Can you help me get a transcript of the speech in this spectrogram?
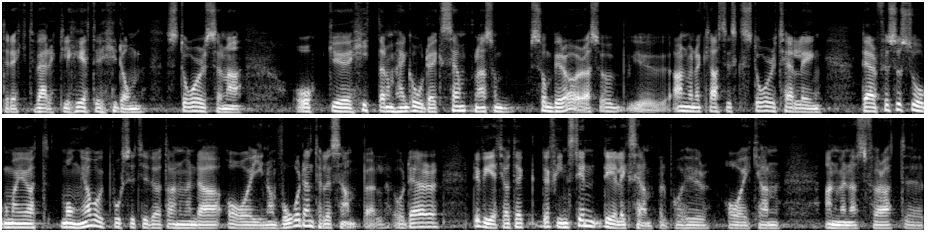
direkt verklighet i, i de storiesarna och eh, hitta de här goda exemplen som, som berör, alltså eh, använda klassisk storytelling. Därför så såg man ju att många var positiva att använda AI inom vården till exempel. Och där, det vet jag att det, det finns en del exempel på hur AI kan användas för att eh,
